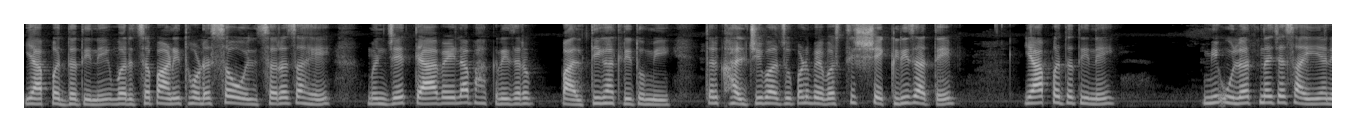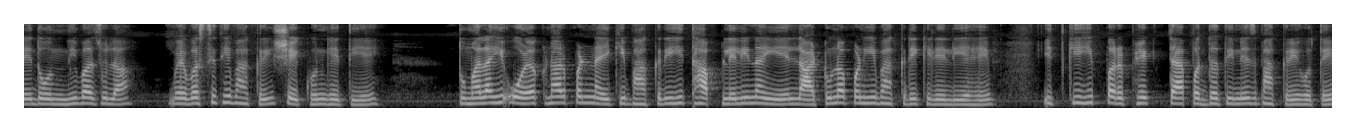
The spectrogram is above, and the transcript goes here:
या पद्धतीने वरचं पाणी थोडंसं ओलसरच आहे. म्हणजे त्यावेळेला भाकरी जर पालती घातली तुम्ही तर खालची बाजू पण व्यवस्थित शेकली जाते. या पद्धतीने मी उलटण्याच्या साह्याने दोन्ही बाजूला व्यवस्थित ही भाकरी शेकून घेते आहे तुम्हाला ही ओळखणार पण नाही की भाकरी ही थापलेली नाही आहे लाटून आपण ही भाकरी केलेली आहे. इतकी ही परफेक्ट त्या पद्धतीनेच भाकरी होते.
